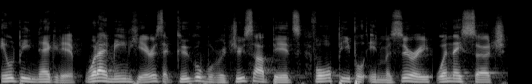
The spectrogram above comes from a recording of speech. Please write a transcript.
it would be negative. What I mean here is that Google will reduce our bids for people in Missouri when they search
